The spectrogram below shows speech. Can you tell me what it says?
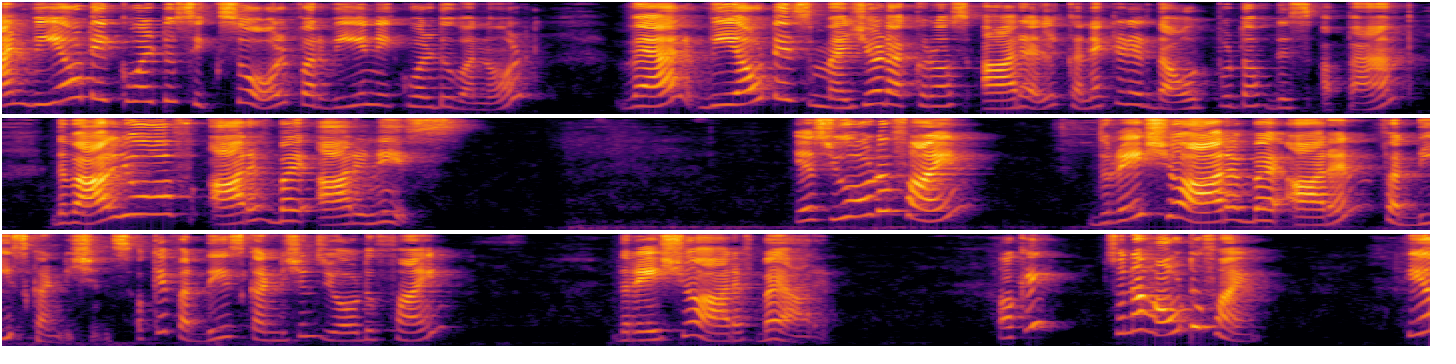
and V out equal to 6 volt for V in equal to 1 volt, where V out is measured across RL connected at the output of this op amp, the value of RF by RN is Yes, you have to find the ratio RF by RN for these conditions. Okay, for these conditions you have to find the ratio RF by RN. Okay, so now how to find? Here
